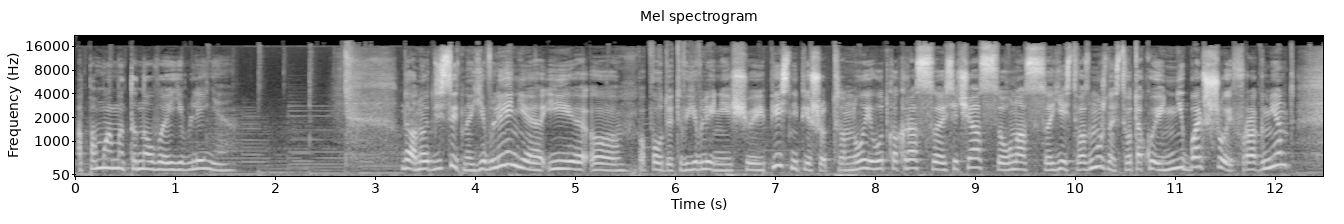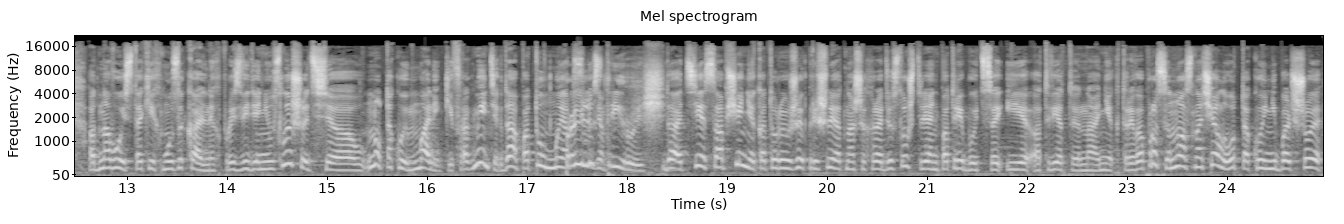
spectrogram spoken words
А по-моему, это новое явление. Да, ну это действительно явление, и э, по поводу этого явления еще и песни пишут. Ну и вот как раз сейчас у нас есть возможность вот такой небольшой фрагмент одного из таких музыкальных произведений услышать. Э, ну, такой маленький фрагментик, да, а потом мы обсудим... Проиллюстрирующий. Да, те сообщения, которые уже пришли от наших радиослушателей, они потребуются и ответы на некоторые вопросы. Ну а сначала вот такое небольшое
